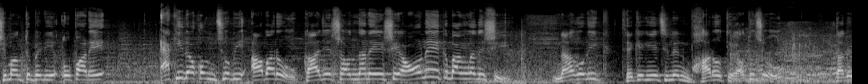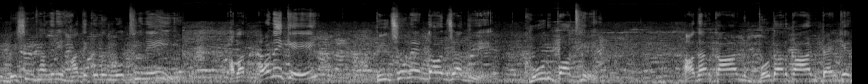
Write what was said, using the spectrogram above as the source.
সীমান্ত পেরিয়ে ওপারে। একই রকম ছবি আবারও কাজের সন্ধানে এসে অনেক বাংলাদেশি নাগরিক থেকে গিয়েছিলেন ভারতে, অথচ তাদের বেশিরভাগেরই হাতে কোনো নথি নেই। আবার অনেকে পিছনের দরজা দিয়ে ঘুরপথে আধার কার্ড, ভোটার কার্ড, ব্যাংকের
